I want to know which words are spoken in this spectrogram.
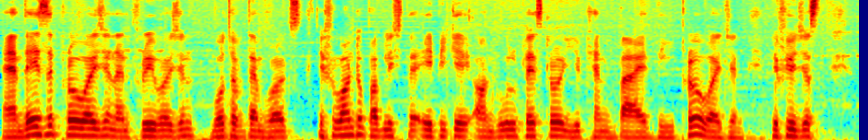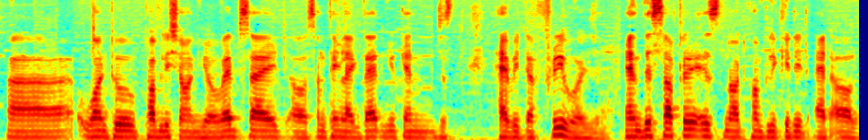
And there is a pro version and free version. Both of them works. If you want to publish the apk on google play store you can buy the pro version. If you just uh, want to publish on your website or something like that you can just have it a free version. And this software is not complicated at all.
